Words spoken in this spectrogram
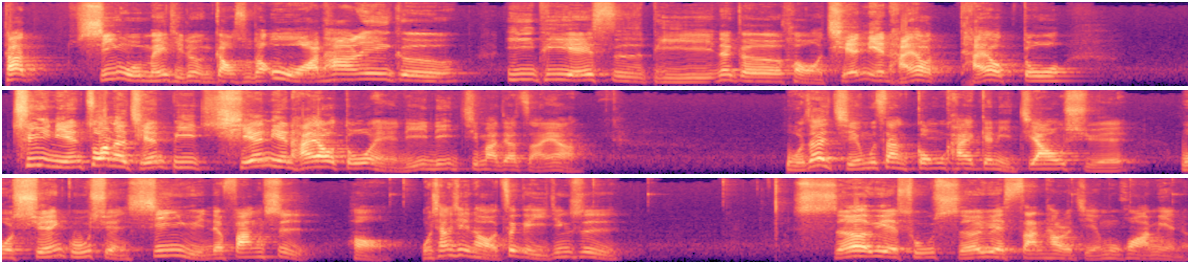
它新闻媒体都能告诉他，哇，他那个 EPS 比那个吼前年还要还要多，去年赚的钱比前年还要多，哎，你你起码叫怎样？我在节目上公开跟你教学。我选股选星云的方式，吼，我相信哦，这个已经是十二月初十二月三号的节目画面了。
